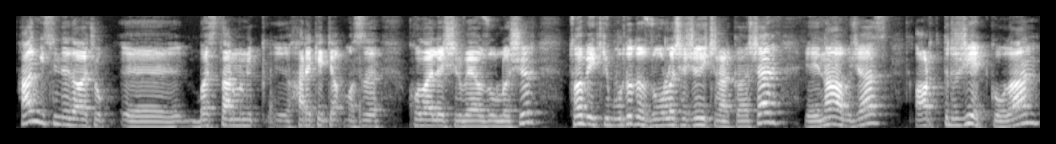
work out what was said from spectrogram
hangisinde daha çok e, basit harmonik e, hareket yapması kolaylaşır veya zorlaşır? Tabii ki burada da zorlaşacağı için arkadaşlar e, ne yapacağız? Arttırıcı etki olan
